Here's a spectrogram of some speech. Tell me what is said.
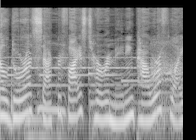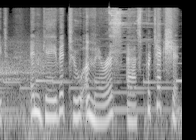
Eldora sacrificed her remaining power of light and gave it to Amaris as protection.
